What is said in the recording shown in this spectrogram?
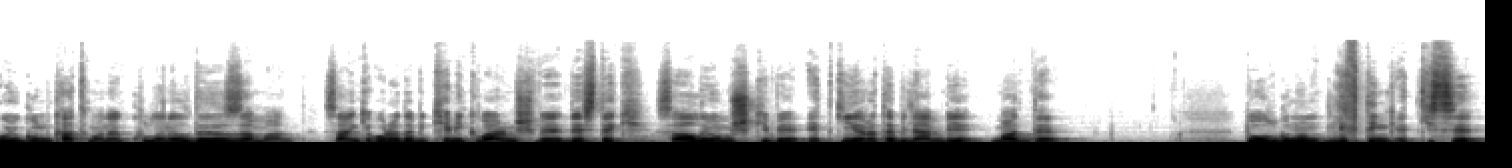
Uygun katmana kullanıldığı zaman sanki orada bir kemik varmış ve destek sağlıyormuş gibi etki yaratabilen bir madde dolgunun lifting etkisi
